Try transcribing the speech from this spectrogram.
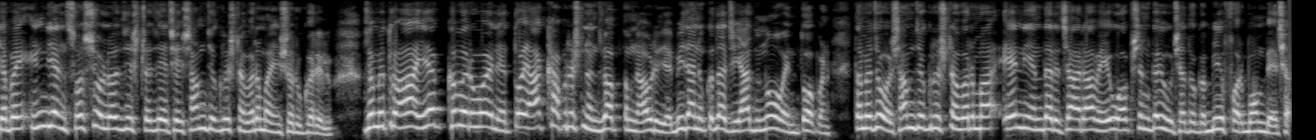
કે ભાઈ ઇન્ડિયન સોશિયોલોજિસ્ટ જે છે, શ્યામજી કૃષ્ણ વર્માએ શરૂ કરેલું. જો મિત્રો આ એક ખબર હોય ને તો આખા પ્રશ્નનો જવાબ તમને આવડી જાય. બીજાનું કદાચ યાદ ન હોય ને તો પણ. તમે જુઓ, શ્યામજી કૃષ્ણ વર્મા એની અંદર ચાર આવે, એવું ઓપ્શન કયું છે? તો કે બી ફોર બોમ્બે છે.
